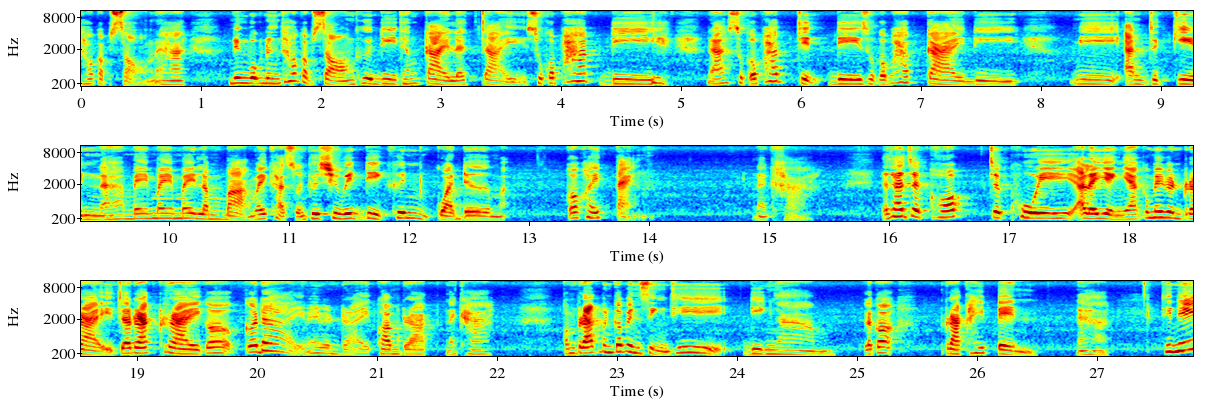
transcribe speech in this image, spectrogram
เท่ากับ2นะคะหนึ่งบวกหเท่ากับ 2 คือดีทั้งกายและใจ สุขภาพดีนะสุขภาพจิตดี สุขภาพกายดี มีอันจะกินนะคะไม่ไม่ไม่ลำบากไม่ขัดสนคือชีวิตดีขึ้นกว่าเดิมอะก็ค่อยแต่งนะคะ แต่ถ้าจะคบจะคุยอะไรอย่างเงี้ยก็ไม่เป็นไร จะรักใครก็ก็ได้ไม่เป็นไรความรักนะคะ ความรักมันก็เป็นสิ่งที่ดีงาม แล้วก็รักให้เป็นนะคะทีนี้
